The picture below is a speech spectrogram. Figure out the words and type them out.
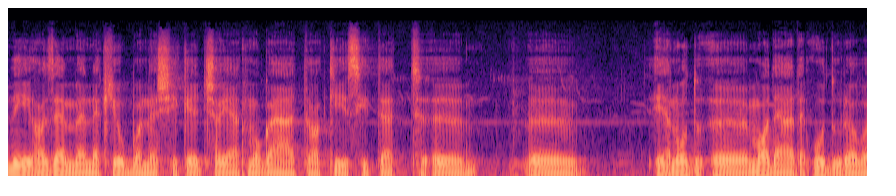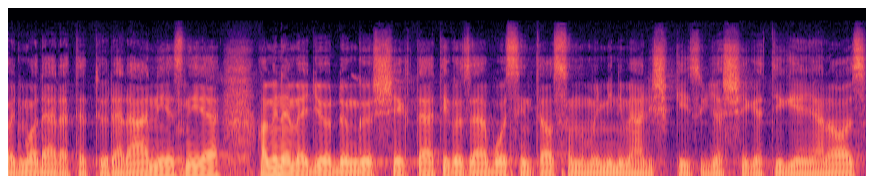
néha az embernek jobban esik egy saját maga által készített ö, ö, ilyen od, madár odura vagy madáretetőre ránéznie, ami nem egy ördöngösség, tehát igazából szinte azt mondom, hogy minimális kézügyességet igényel az,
